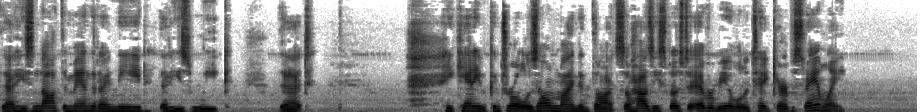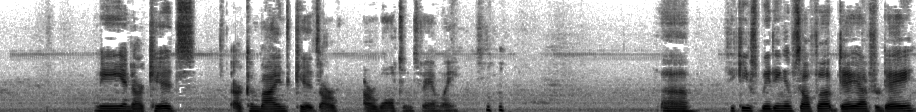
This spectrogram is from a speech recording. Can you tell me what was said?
That he's not the man that I need, that he's weak, that he can't even control his own mind and thoughts. So, how's he supposed to ever be able to take care of his family? Me and our kids, our combined kids, our, our Walton's family. uh, he keeps beating himself up day after day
